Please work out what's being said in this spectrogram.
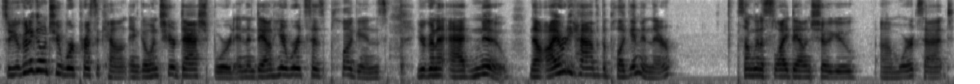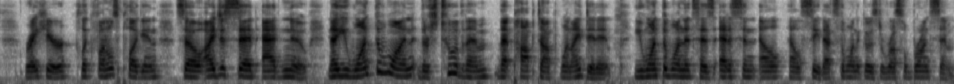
So you're going to go into your WordPress account and go into your dashboard and then down here where it says plugins, you're going to add new. Now I already have the plugin in there. So I'm going to slide down and show you um, where it's at right here, ClickFunnels plugin. So I just said add new. Now you want the one, there's two of them that popped up when I did it. You want the one that says Etison LLC. That's the one that goes to Russell Brunson.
